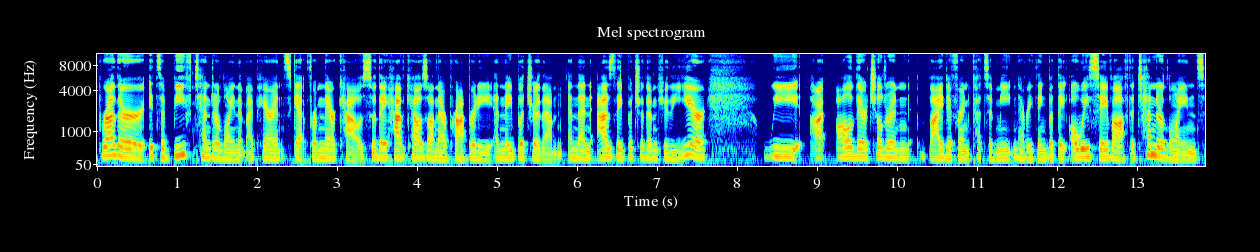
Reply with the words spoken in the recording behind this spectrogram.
brother, it's a beef tenderloin that my parents get from their cows. So they have cows on their property and they butcher them. And then as they butcher them through the year, we uh, all of their children buy different cuts of meat and everything, but they always save off the tenderloins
